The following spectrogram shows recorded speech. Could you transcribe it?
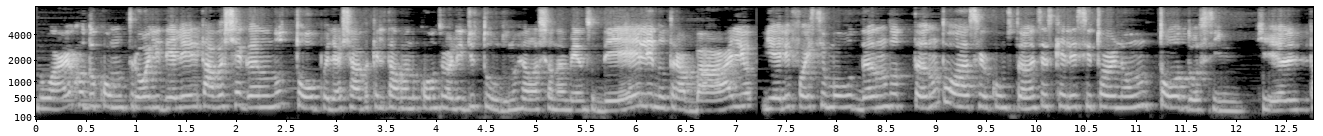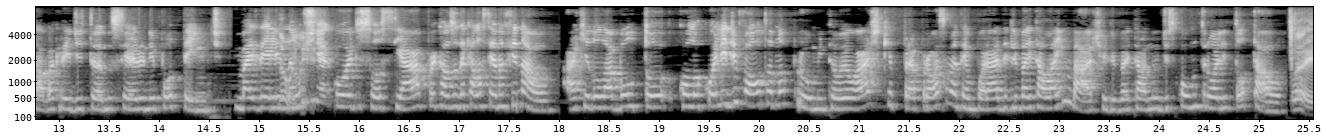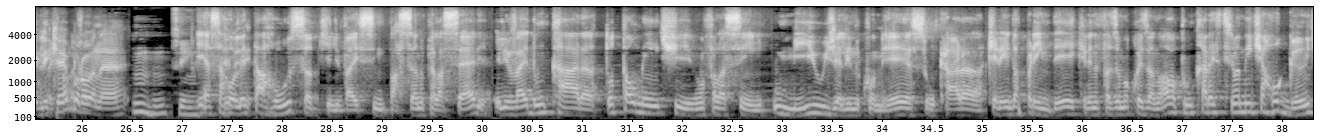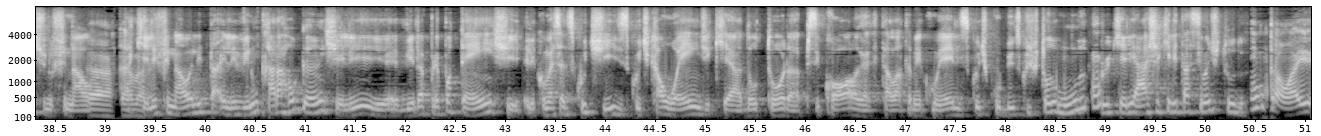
No arco do controle dele, ele tava chegando no topo. Ele achava que ele tava no controle de tudo, no relacionamento dele, no trabalho. E ele foi se moldando tanto às circunstâncias que ele se tornou um todo, assim, que ele tava acreditando ser onipotente. Mas ele Não, não, ele- chegou a dissociar por causa daquela cena final. Aquilo lá voltou, colocou ele de volta no prumo. Então eu acho que pra próxima temporada ele vai estar lá embaixo, ele vai estar no descontrole total. É, ele quebrou, né? Uhum, sim. E essa roleta russa que ele vai sim passando pela série, ele vai de um cara totalmente, vamos falar assim, humilde ali no começo, um cara querendo aprender, querendo fazer uma coisa nova, pra um cara extremamente arrogante no final. É. Aquele final ele tá, ele vira um cara arrogante, ele vira prepotente, ele começa a discutir, discute com a Wendy, que é a doutora, a psicóloga que tá lá também com ele, discute com o Bill, discute com todo mundo, porque ele acha que ele tá acima de tudo. Então, aí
